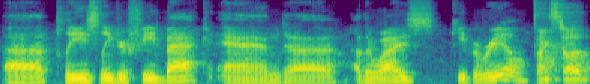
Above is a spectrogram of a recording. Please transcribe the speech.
uh, please leave your feedback and uh, otherwise keep it real. Thanks, Todd.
